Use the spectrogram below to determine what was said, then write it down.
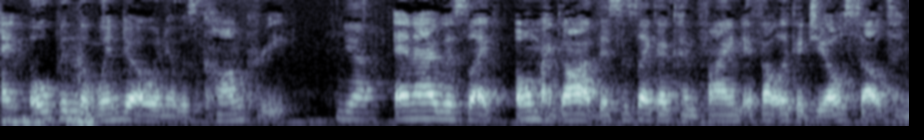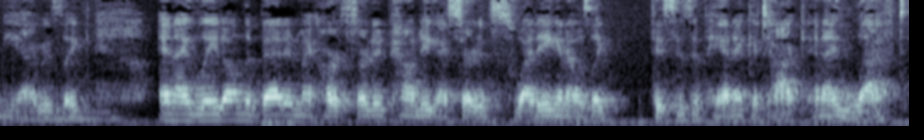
I opened the window and it was concrete. Yeah. And I was like, oh my God, this is like a confined, it felt like a jail cell to me. I was like, mm. and I laid on the bed and my heart started pounding. I started sweating and I was like, this is a panic attack. And I left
